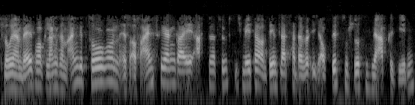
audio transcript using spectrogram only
Florian Wellbrock langsam angezogen und ist auf 1 gegangen bei 850 Meter und den Platz hat er wirklich auch bis zum Schluss nicht mehr abgegeben.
